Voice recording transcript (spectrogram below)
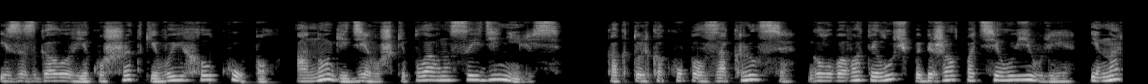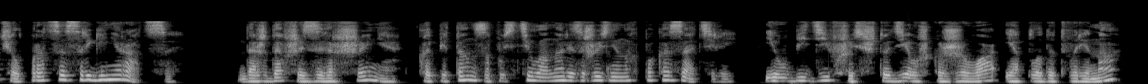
Из изголовья кушетки выехал купол, а ноги девушки плавно соединились. Как только купол закрылся, голубоватый луч побежал по телу Юлии и начал процесс регенерации. Дождавшись завершения, капитан запустил анализ жизненных показателей и, убедившись, что девушка жива и оплодотворена,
